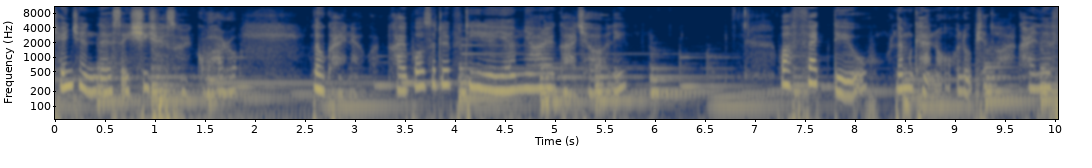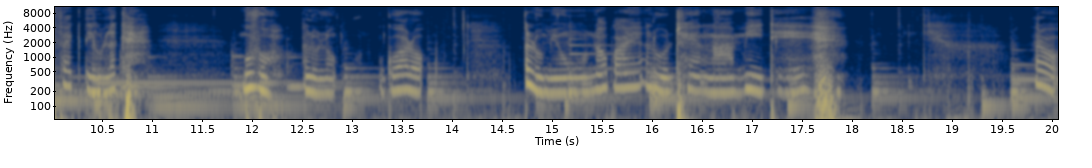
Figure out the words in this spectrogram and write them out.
ချင်းချင်တဲ့စိတ်ရှိတယ်ဆိုရင်ကိုကတော့လောက်ခိုင်းတယ်ကွာခိုင် positivity တွေရမ်းများတဲ့ခါကျတော့လေဟို fact တွေကိုလက်မခံတော့အဲ့လိုဖြစ်သွားတာခိုင်လဲ fact တွေကိုလက်ခံ move on အဲ့လိုလုံးကိုကတော့ အဲ့လိုမျိုးနောက်ပိုင်းအဲ့လိုထင်လာမိတယ်အဲ့တော့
